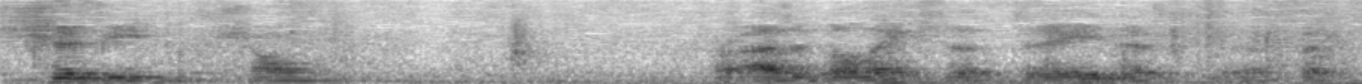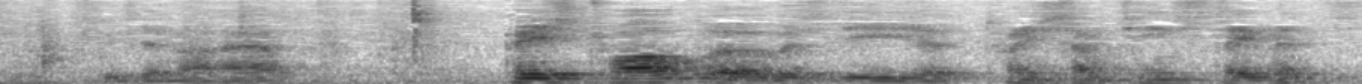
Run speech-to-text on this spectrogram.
should be shown for other buildings that today, that, uh, but we did not have. Page 12 uh, was the uh, 2017 statements.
